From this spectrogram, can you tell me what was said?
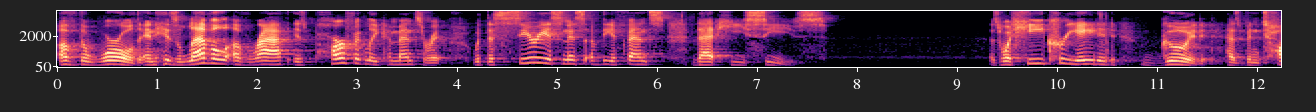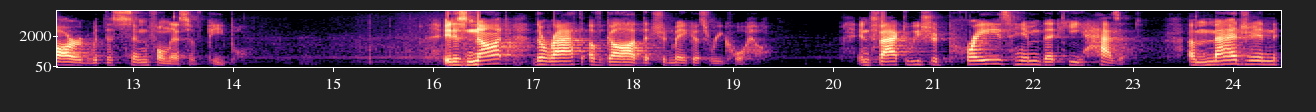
of the world. And his level of wrath is perfectly commensurate with the seriousness of the offense that he sees. As what he created good has been tarred with the sinfulness of people. It is not the wrath of God that should make us recoil. In fact, we should praise him that he has it. Imagine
